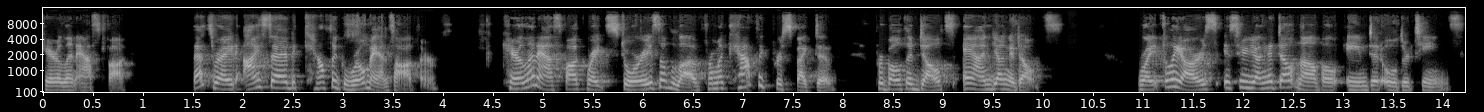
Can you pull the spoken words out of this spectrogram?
Carolyn Astfalk. That's right, I said Catholic romance author. Carolyn Astfalk writes stories of love from a Catholic perspective for both adults and young adults. Rightfully Ours is her young adult novel aimed at older teens.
